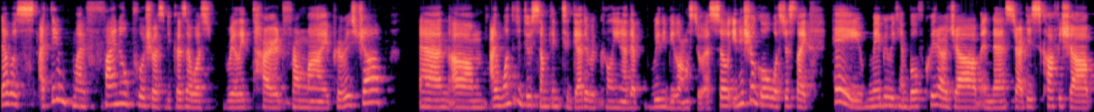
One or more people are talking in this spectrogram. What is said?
that was I think my final push was because I was really tired from my previous job, and um, I wanted to do something together with Kaleena that really belongs to us. So initial goal was just like, hey, maybe we can both quit our job and then start this coffee shop.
